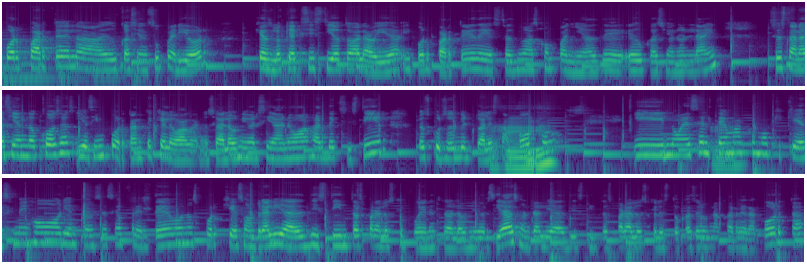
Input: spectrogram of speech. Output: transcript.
por parte de la educación superior, que es lo que ha existido toda la vida, y por parte de estas nuevas compañías de educación online, se están haciendo cosas y es importante que lo hagan. O sea, la universidad no va a dejar de existir, los cursos virtuales tampoco. Y no es el tema como que qué es mejor y entonces enfrentémonos porque son realidades distintas para los que pueden entrar a la universidad, son realidades distintas para los que les toca hacer una carrera corta,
